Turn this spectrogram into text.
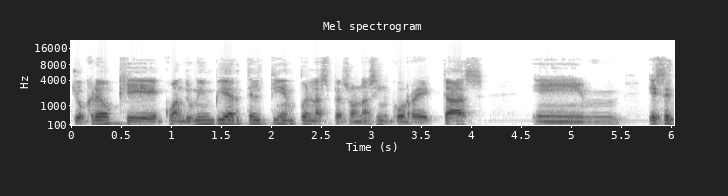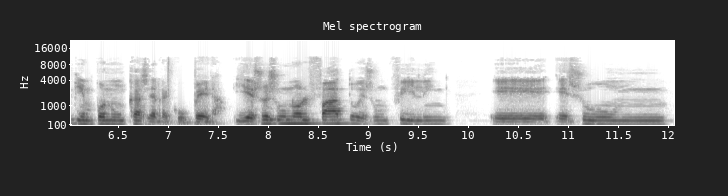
Yo creo que cuando uno invierte el tiempo en las personas incorrectas, em, ese tiempo nunca se recupera. Y eso es un olfato, es un feeling, eh, es un,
